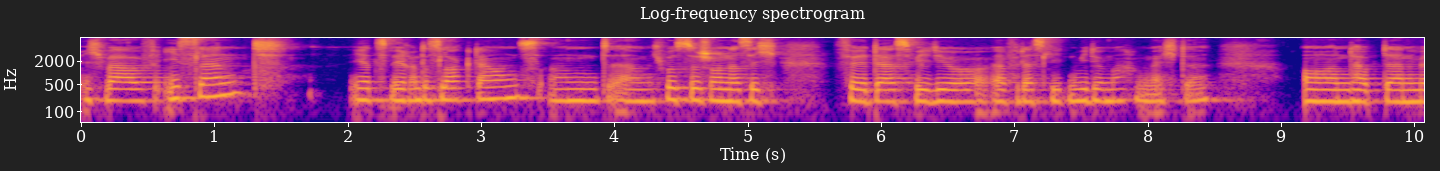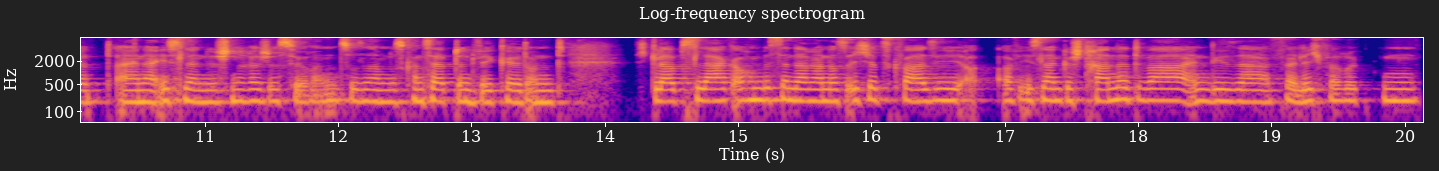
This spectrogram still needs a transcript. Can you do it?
Ich war auf Island jetzt während des Lockdowns. Und ähm, ich wusste schon, dass ich für das Video, äh, für das Lied ein Video machen möchte. Und habe dann mit einer isländischen Regisseurin zusammen das Konzept entwickelt. Und ich glaube, es lag auch ein bisschen daran, dass ich jetzt quasi auf Island gestrandet war in dieser völlig verrückten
